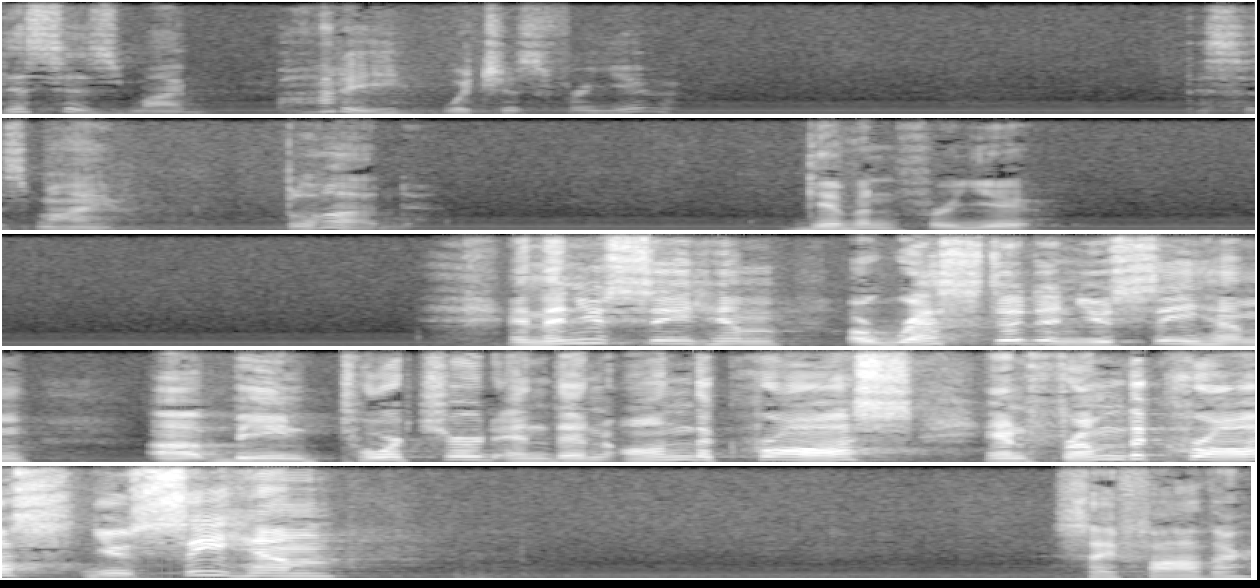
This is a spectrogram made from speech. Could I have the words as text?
This is my body, which is for you. This is my blood given for you. And then you see him arrested and you see him uh, being tortured and then on the cross. And from the cross, you see him say, Father,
